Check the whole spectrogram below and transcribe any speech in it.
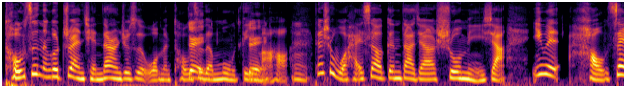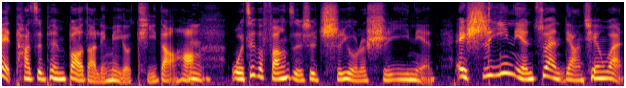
投资能够赚钱，当然就是我们投资的目的嘛哈。嗯。但是我还是要跟大家说明一下，因为好在他这篇报道里面有提到哈，嗯、我这个房子是持有了十一年，哎，十一年赚两千万，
